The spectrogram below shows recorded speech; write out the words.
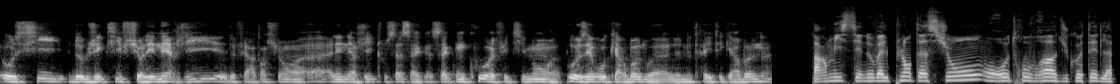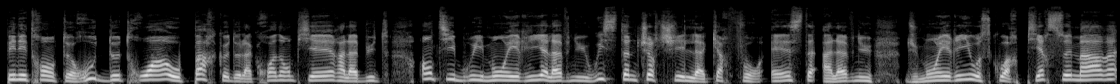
aussi d'objectifs sur l'énergie, de faire attention à, l'énergie. Tout ça, ça concourt effectivement au zéro carbone ou à la neutralité carbone. Parmi ces nouvelles plantations, on retrouvera du côté de la pénétrante route de Troyes au parc de la Croix-d'Ampierre, à la butte anti-bruit Montéry, à l'avenue Winston Churchill, Carrefour Est, à l'avenue du Montéry, au square Pierre Semard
